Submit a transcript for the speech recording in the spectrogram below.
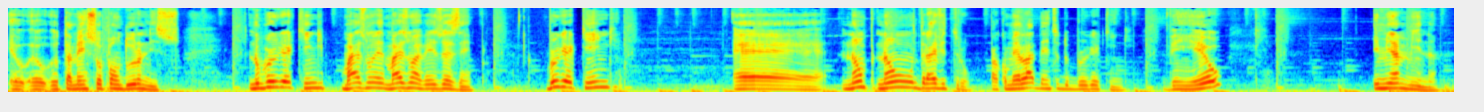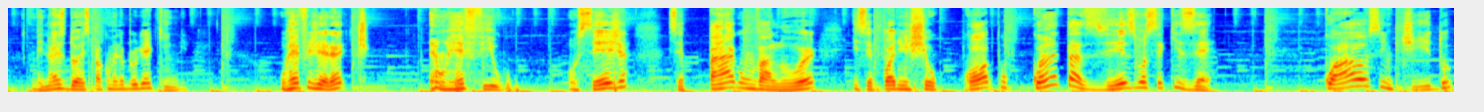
eu, eu, eu também sou pão duro nisso. No Burger King, mais, um, mais uma vez o exemplo. Burger King, é, não, não drive-thru, para comer lá dentro do Burger King. Vem eu e minha mina. Vem nós dois para comer no Burger King. O refrigerante é um refil. Ou seja, você paga um valor e você pode encher o copo quantas vezes você quiser. Qual o sentido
